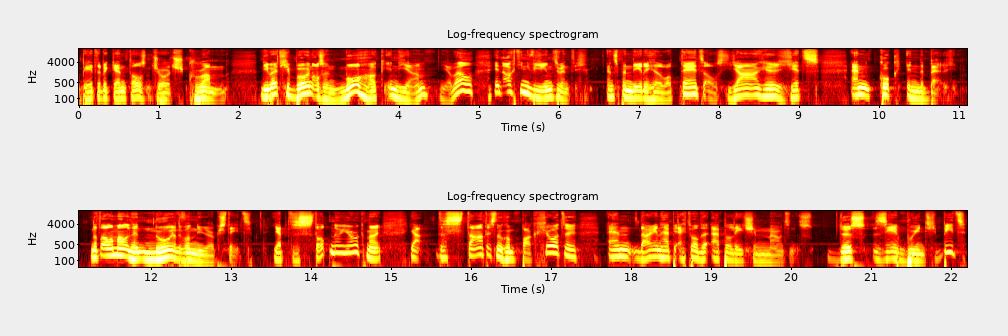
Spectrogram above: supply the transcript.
beter bekend als George Crumb. Die werd geboren als een Mohawk-Indiaan, jawel, in 1824 en spendeerde heel wat tijd als jager, gids en kok in de bergen. Dat allemaal in het noorden van New York State. Je hebt de stad New York, maar ja, de staat is nog een pak groter. En daarin heb je echt wel de Appalachian Mountains. Dus zeer boeiend gebied.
